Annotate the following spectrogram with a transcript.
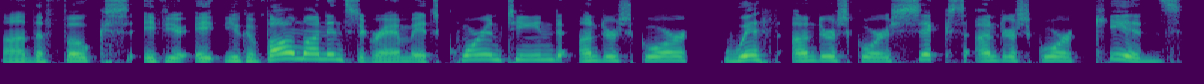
uh, the folks. If you're, you can follow them on Instagram. It's quarantined underscore with underscore six underscore kids,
